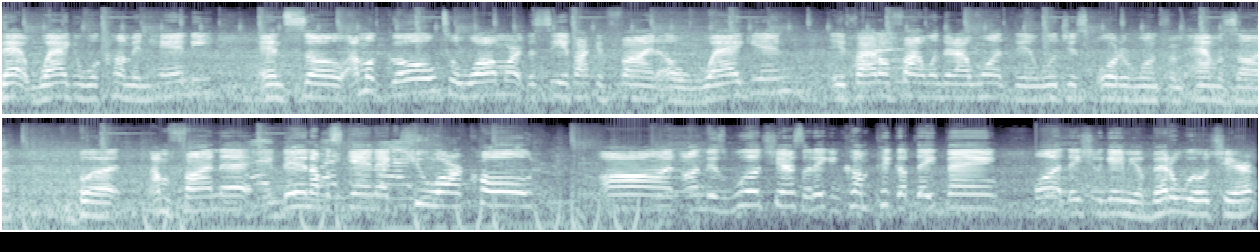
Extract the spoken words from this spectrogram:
that wagon will come in handy. And so I'm gonna go to Walmart to see if I can find a wagon. If I don't find one that I want, then we'll just order one from Amazon. But I'm gonna find that, and then I'm gonna scan that QR code on on this wheelchair so they can come pick up their thing. One, they should have gave me a better wheelchair.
